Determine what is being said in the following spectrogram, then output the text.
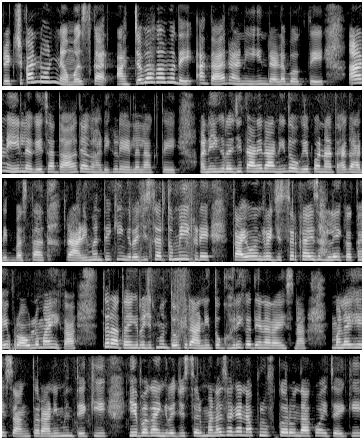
प्रेक्षकांनो नमस्कार. आजच्या भागामध्ये आता राणी इंद्राला बघते आणि लगेच आता त्या गाडीकडे यायला लागते. आणि इंग्रजीत आणि राणी दोघे पण आता गाडीत बसतात. राणी म्हणते की इंग्रजी सर तुम्ही इकडे? काय हो इंग्रजीत सर काही झालं आहे का? काही प्रॉब्लेम आहे का? तर आता इंग्रजीत म्हणतो की राणी तू घरी कधी येणार आहेस ना? मला हे सांग. तर राणी म्हणते की हे बघा इंग्रजीत सर मला सगळ्यांना प्रूफ करून दाखवायचं आहे की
